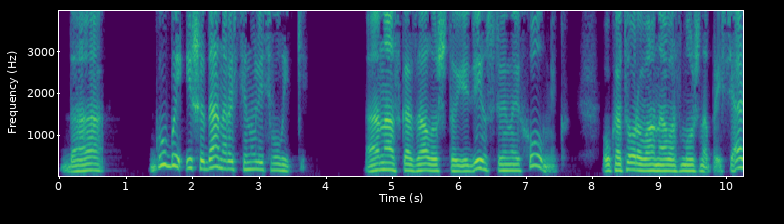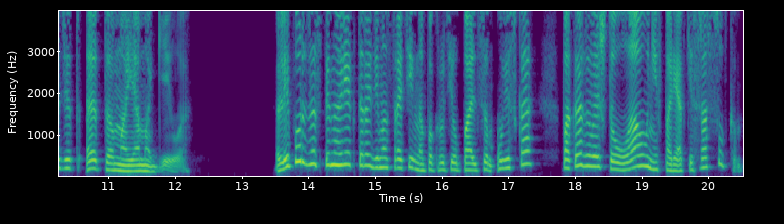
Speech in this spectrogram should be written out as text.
«Да». Губы Ишидана растянулись в улыбке. Она сказала, что единственный холмик, у которого она, возможно, присядет, это моя могила. Лепорт за спиной ректора демонстративно покрутил пальцем у виска, показывая, что у Лау не в порядке с рассудком.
